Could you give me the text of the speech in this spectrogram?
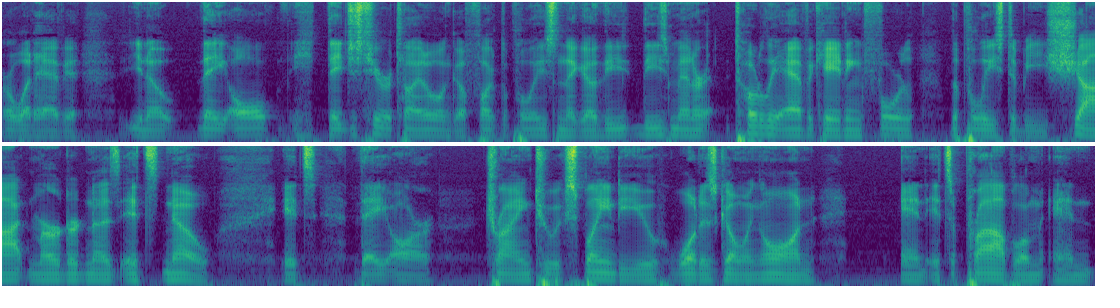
or what have you. You know, they all they just hear a title and go fuck the police, and they go these these men are totally advocating for the police to be shot, murdered. And it's no, it's they are trying to explain to you what is going on and it's a problem and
